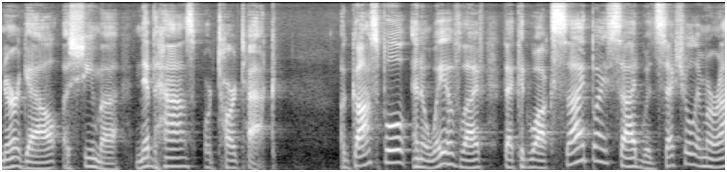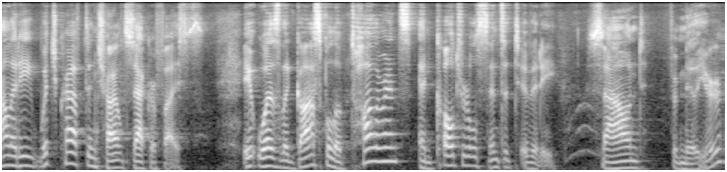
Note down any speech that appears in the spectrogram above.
Nergal, Ashima, Nibhaz, or Tartak. A gospel and a way of life that could walk side by side with sexual immorality, witchcraft, and child sacrifice. It was the gospel of tolerance and cultural sensitivity. Sound familiar?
